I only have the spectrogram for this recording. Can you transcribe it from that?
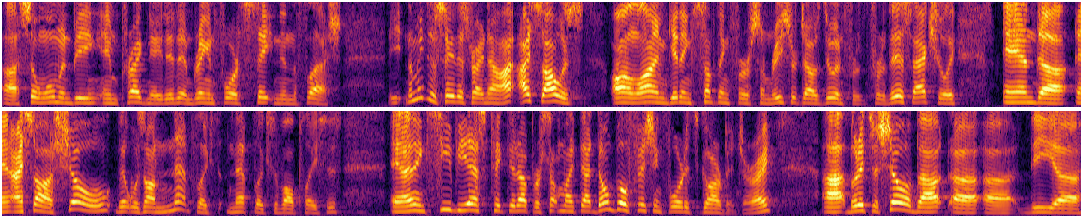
uh, some woman being impregnated and bringing forth Satan in the flesh. Let me just say this right now. I, I saw I was online getting something for some research I was doing for, for this, actually. And, uh, and I saw a show that was on Netflix, Netflix of all places and I think CBS picked it up or something like that. Don't go fishing for it; it's garbage. All right, uh, but it's a show about uh, uh, the uh,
